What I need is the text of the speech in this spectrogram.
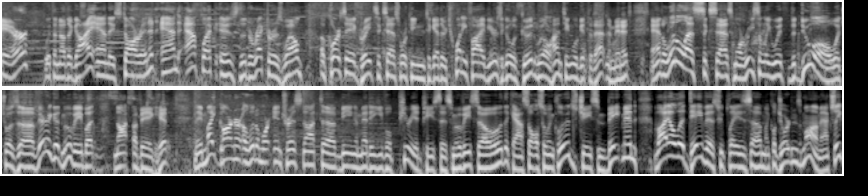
Air with another guy, and they star in it, and Affleck is the director as well. Of course, they had great success working together 25 years ago with Good Will Hunting. We'll get to that in a minute. And a little less success more recently with The Duel, which was a very good movie, but not a big hit. They might garner a little more interest, not uh, being a medieval period piece, this movie. So the cast also includes Jason Bateman, Viola Davis, who plays uh, Michael Jordan's mom, actually,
